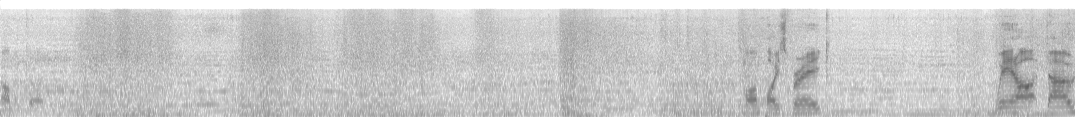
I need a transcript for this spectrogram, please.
Oh my god. Come on, Poise Break. Where art thou?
